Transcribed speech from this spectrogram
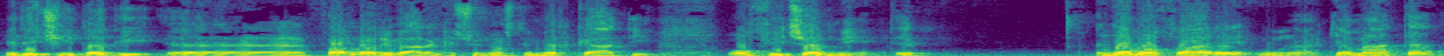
e decida di eh, farlo arrivare anche sui nostri mercati ufficialmente andiamo a fare una chiamata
